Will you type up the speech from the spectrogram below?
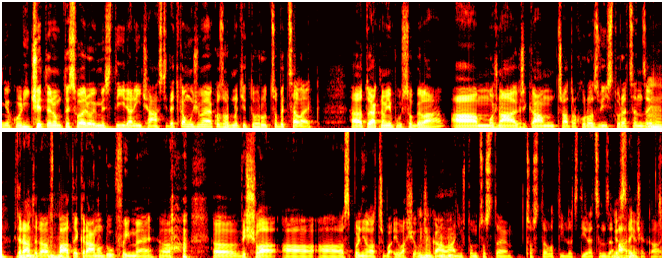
jako líčit jenom ty svoje dojmy z té dané části. Teďka můžeme jako zhodnotit tu hru co by celek, eh, to, jak na mě působila a možná, jak říkám, třeba trochu rozvíst tu recenzi, mm-hmm. která teda v mhm. pátek ráno doufejme eh, eh, vyšla a, a splnila třeba i vaše mhm, očekávání mm-hmm. v tom, co jste, co jste od téhle recenze Jasně. a hry čekali.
